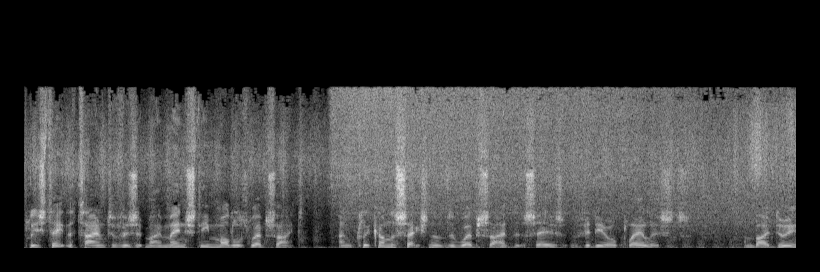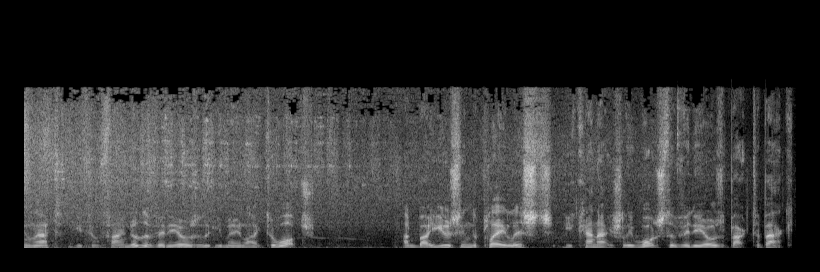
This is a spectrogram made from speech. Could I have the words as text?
Please take the time to visit my Mainsteam Models website and click on the section of the website that says Video Playlists. And by doing that, you can find other videos that you may like to watch. And by using the playlists, you can actually watch the videos back to back.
